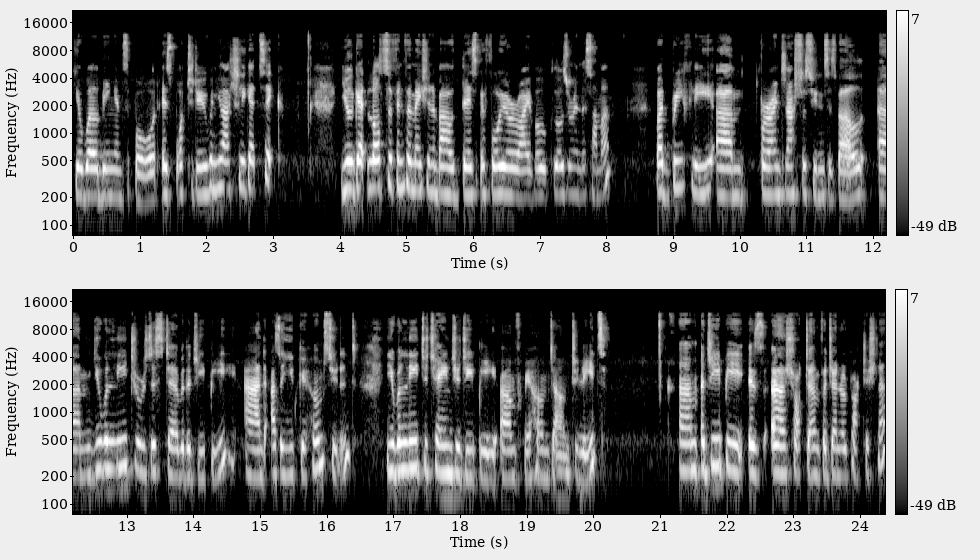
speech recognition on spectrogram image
your well-being and support is what to do when you actually get sick. You'll get lots of information about this before your arrival closer in the summer. But briefly, um, for our international students as well, um, you will need to register with a GP. And as a UK home student, you will need to change your GP um, from your hometown to Leeds. Um, a GP is a short term for general practitioner,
